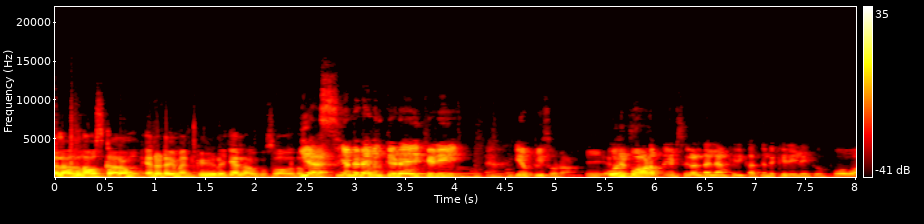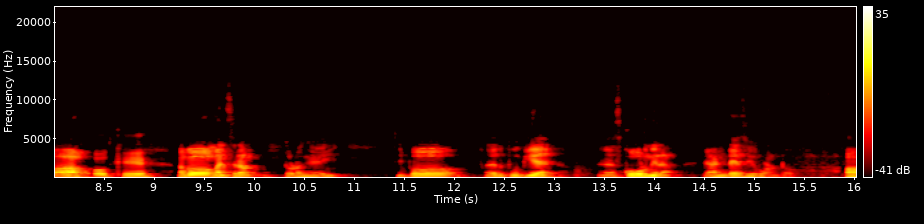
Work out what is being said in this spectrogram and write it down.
എല്ലാവർക്കും നമസ്കാരം. എന്റർടൈൻമെന്റ് കീഴിലേക്ക് എല്ലാവർക്കും സ്വാഗതം. യെസ് എന്റർടൈൻമെന്റ് കിഴി കിഴി എപ്പിസോഡാണ് Yes. ഒരുപാട് അപ്ഡേറ്റ്സുകളുടെ എല്ലാം കിഴിക്കത്തിന്റെ കിഴിയിലേക്ക് പോവാം. ഓക്കെ അപ്പോൾ മത്സരം തുടങ്ങിയായി ഇപ്പോൾ അതായത് പുതിയ സ്കോർ നില രണ്ടേ സീറോ ആണ് കേട്ടോ ആ.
